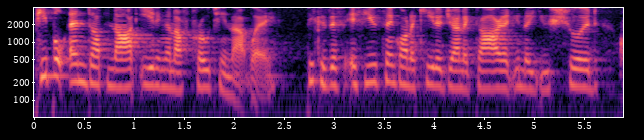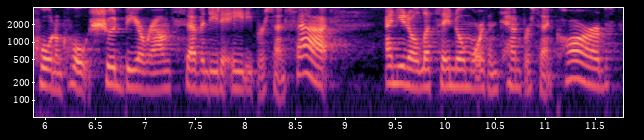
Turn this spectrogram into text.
people end up not eating enough protein that way. Because if, if you think on a ketogenic diet, you know, you should quote unquote should be around 70 to 80% fat and you know, let's say no more than 10% carbs,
